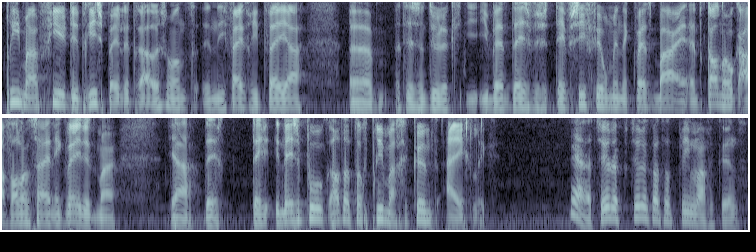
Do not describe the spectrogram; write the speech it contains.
prima 4-3-3 spelen trouwens. Want in die 5-3-2, ja, eh, het is natuurlijk, je bent defensief veel minder kwetsbaar. En het kan ook aanvallend zijn, ik weet het. Maar ja, in deze pool had dat toch prima gekund eigenlijk. Ja, natuurlijk, natuurlijk had dat prima gekund.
